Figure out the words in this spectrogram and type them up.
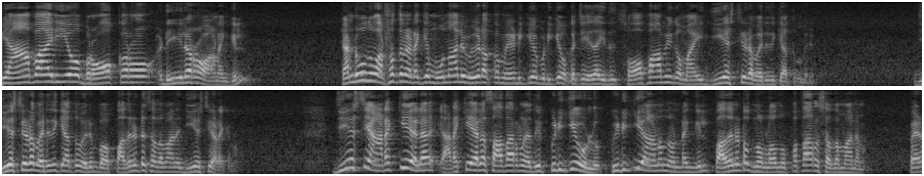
വ്യാപാരിയോ ബ്രോക്കറോ ഡീലറോ ആണെങ്കിൽ രണ്ട് മൂന്ന് വർഷത്തിനിടയ്ക്ക് മൂന്നാൽ വീടൊക്കെ മേടിക്കുകയോ പിടിക്കുകയോ ഒക്കെ ചെയ്താൽ ഇത് സ്വാഭാവികമായി ജി എസ് ടിയുടെ പരിധിക്കകത്തും വരും. ജി എസ് ടിയുടെ പരിധിക്കകത്ത് വരുമ്പോൾ പതിനെട്ട് ശതമാനം ജി എസ് ടി അടയ്ക്കണം. ജി എസ് ടി അടക്കിയല്ല അടക്കിയല്ല സാധാരണ ഇതിൽ പിടിക്കുകയുള്ളൂ പിടിക്കുകയാണെന്നുണ്ടെങ്കിൽ പതിനെട്ടെന്നുള്ളത് മുപ്പത്താറ് ശതമാനം പിഴ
